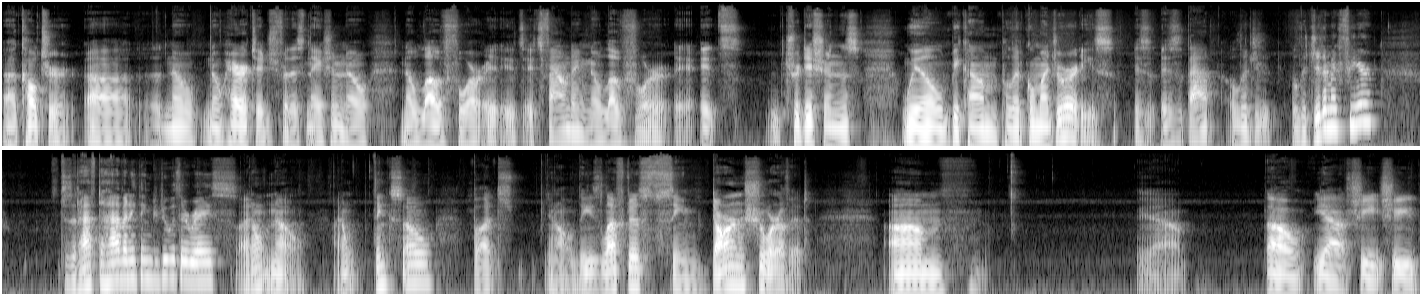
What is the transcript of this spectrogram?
uh, culture, uh, no no heritage for this nation, no no love for its its founding, no love for its traditions, will become political majorities. Is is that a, legit, a legitimate fear? Does it have to have anything to do with their race? I don't know. I don't think so, but you know these leftists seem darn sure of it. Um. Yeah. Oh, yeah. She she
